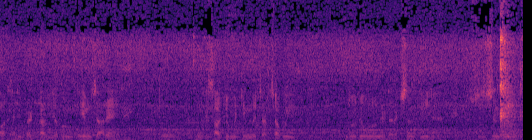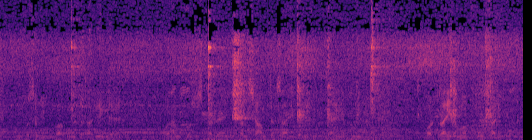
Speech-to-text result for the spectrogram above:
और हेलीपैड का भी अब हम एम्स जा रहे हैं। तो उनके साथ जो मीटिंग में चर्चा हुई, जो जो उन्होंने डायरेक्शन दी हैं, जो सजेशन दिए हैं, उनको सभी विभागों में बता दिया गया है। और हम कोशिश कर रहे हैं कि कल शाम तक सारी तैयारियाँ पूरी कर करें और ड्राई हम ऑफ़ फोर्स तारीख को करें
